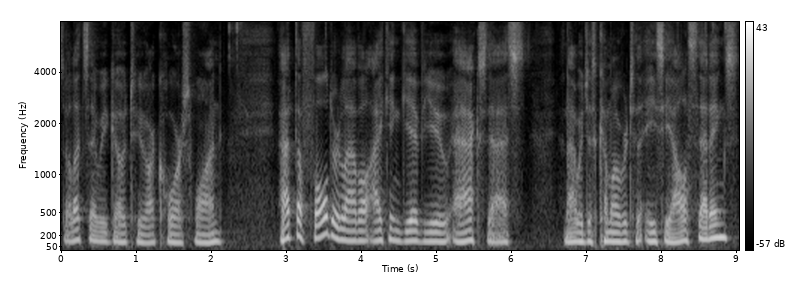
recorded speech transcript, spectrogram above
so let's say we go to our course one. At the folder level, I can give you access and I would just come over to the ACL settings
